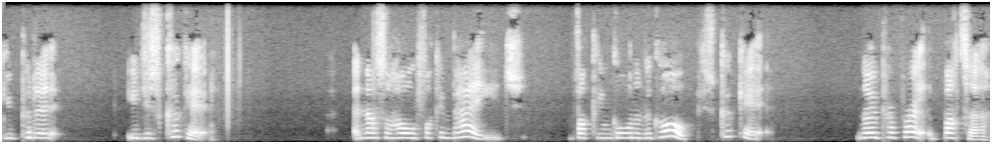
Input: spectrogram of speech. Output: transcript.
you put it, you just cook it, and that's a whole fucking page. Fucking corn on the cob. Just cook it. No preparation. Butter.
